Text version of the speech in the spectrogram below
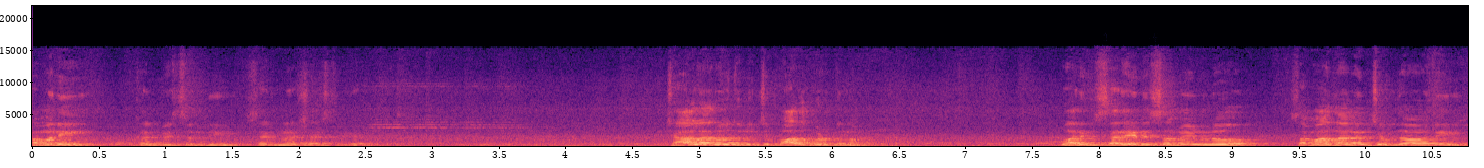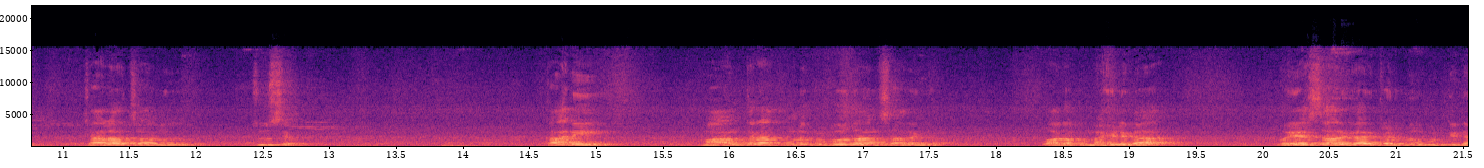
రమని కల్పిస్తుంది శర్మిలా శాస్త్రి గారు. చాలా రోజుల నుంచి బాధపడుతున్నాం. వారికి సరైన సమయంలో సమాధానం చెబుదామని చాలా సార్లు చూశాం. కానీ మా అంతరాత్మల ప్రబోధానుసారంగా వారు ఒక మహిళగా వైఎస్ఆర్ గారి కడుపును పుట్టిన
